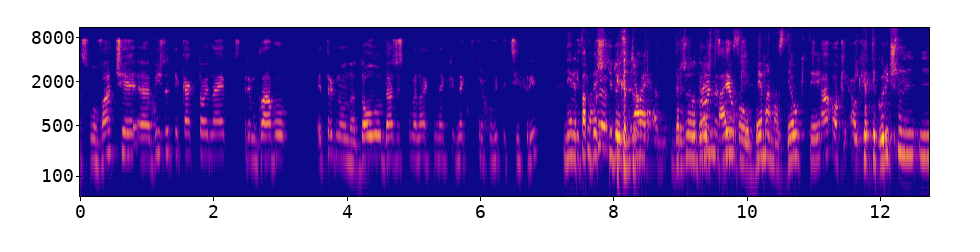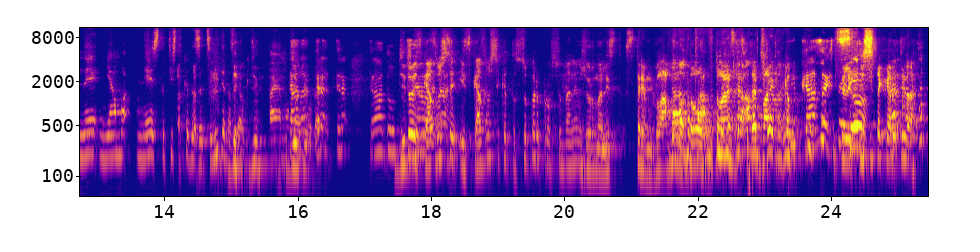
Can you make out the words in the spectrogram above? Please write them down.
слова, че а, виждате как той най-стремглаво е тръгнал надолу, даже споменахте някакви леко страховите цифри. Не, не, това тук... беше ти да извинявай, държа да бъдеш, това е за обема на сделките а, okay, okay. и категорично не, няма, не е статистика да зацените на сделките. това е много да, да, трябва, трябва, трябва да Дидо, изказваш, да. се, изказваш се като супер професионален журналист. Стремглаво да, надолу. Да, Тоест, да, дебат към казахте картина.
